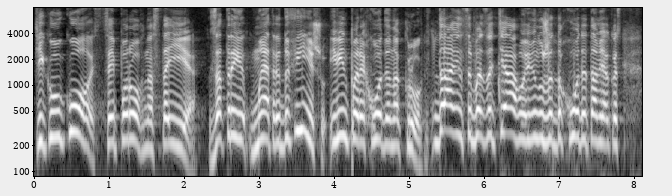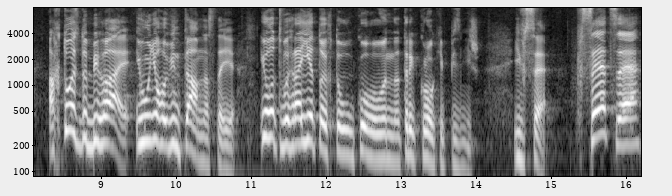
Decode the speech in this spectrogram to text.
Тільки у когось цей порог настає за 3 метри до фінішу, і він переходить на крок. Да, він себе затягує, він уже доходить там якось. А хтось добігає, і у нього він там настає. І от виграє той, хто у кого він на 3 кроки пізніше. І все. Все це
